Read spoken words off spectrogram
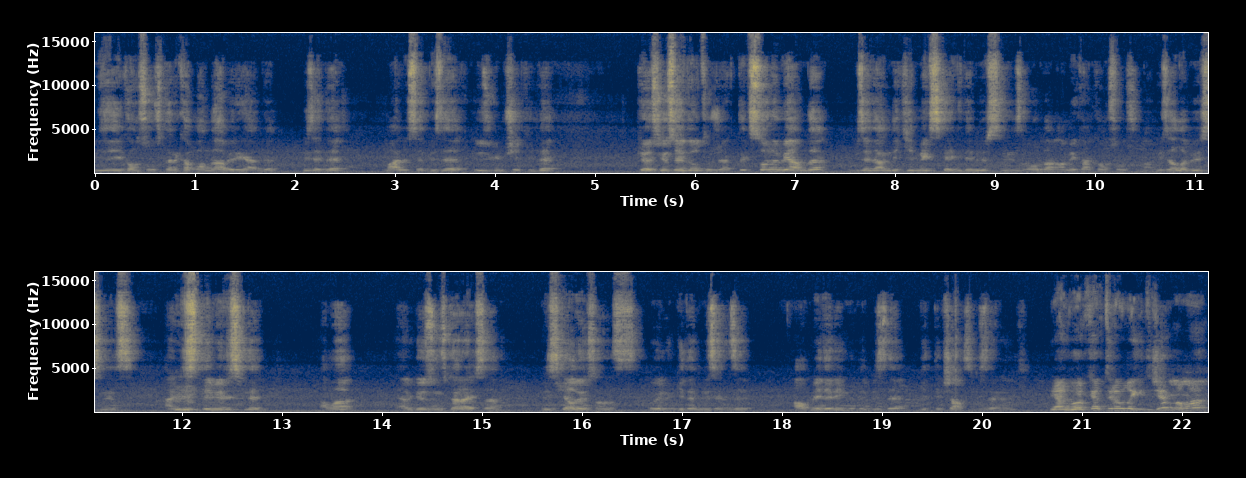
Bir konsoloslukların kapandığı haberi geldi. Bize de maalesef bize üzgün bir şekilde köz köz evde oturacaktık. Sonra bir anda bize dendi ki Meksika'ya gidebilirsiniz. Oradan Amerikan konsolosluğundan vize alabilirsiniz. Yani riskli mi riskli ama eğer gözünüz karaysa riski alıyorsanız buyurun gidin vizenizi almayı deneyin dedi. Biz de gittik şansımızı denedik. Yani Work and Travel'a gideceğim ama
